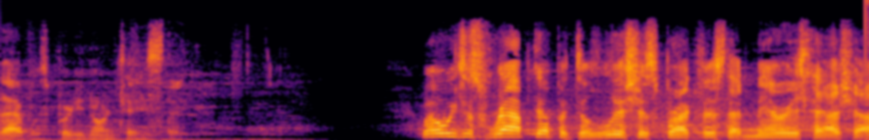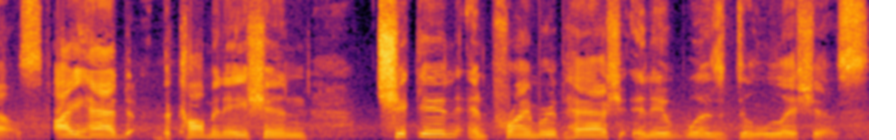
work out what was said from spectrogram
That was pretty darn tasty. Well, we just wrapped up a delicious breakfast at Mary's Hash House. I had the combination chicken and prime rib hash, and it was delicious.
